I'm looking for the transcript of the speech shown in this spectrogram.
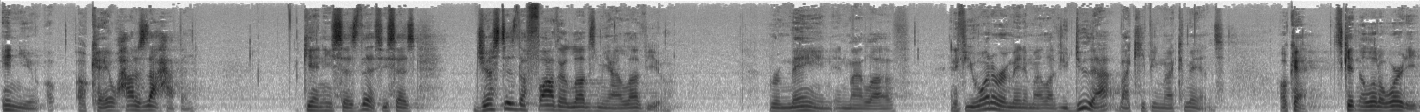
in you. Okay, well, how does that happen? Again, he says this He says, just as the Father loves me, I love you. Remain in my love. And if you want to remain in my love, you do that by keeping my commands. Okay, it's getting a little wordy.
